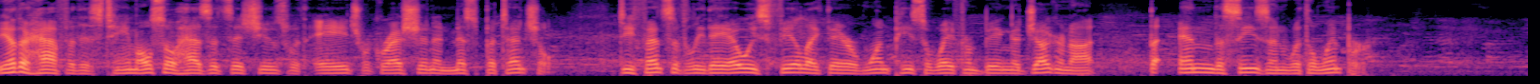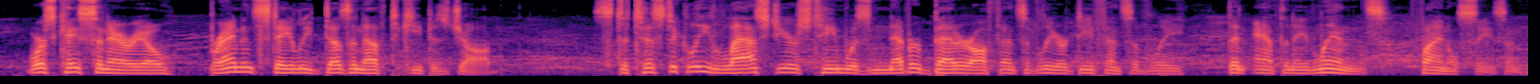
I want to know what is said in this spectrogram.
The other half of this team also has its issues with age, regression, and missed potential. Defensively, they always feel like they are one piece away from being a juggernaut, but end the season with a whimper. Worst case scenario, Brandon Staley does enough to keep his job. Statistically, last year's team was never better offensively or defensively than Anthony Lynn's final season.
